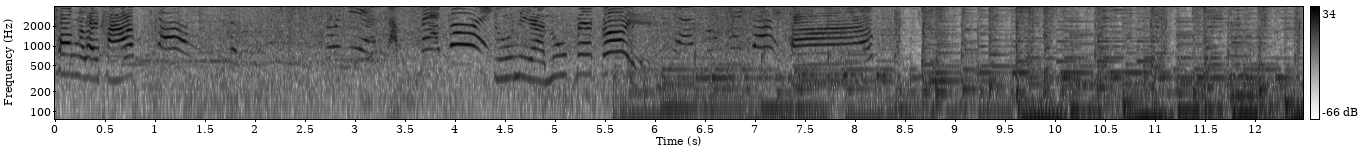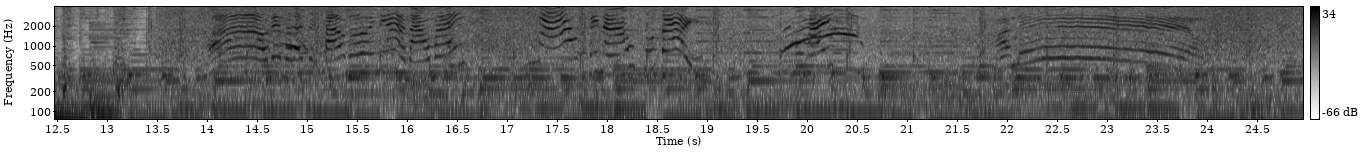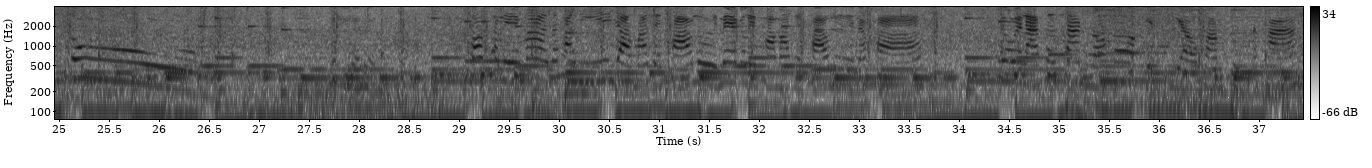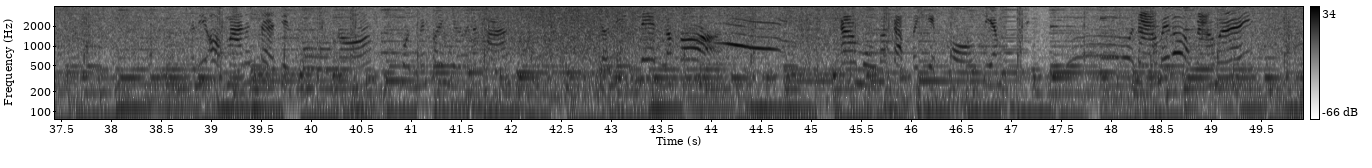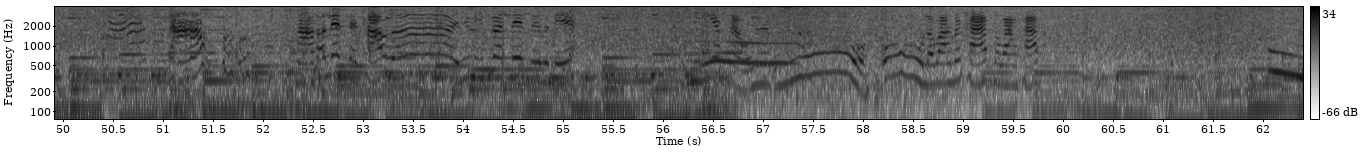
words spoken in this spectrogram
ช่องอะไรครับ ช่องจูเนียร์กับแม่ก้อยจูเนียร์ลูกแม่ก้อยเนียร์ลูกแม่ก้อยครั เก็บของเตรียมหนาวไหมลูกหนาวไหมหนาวหนาวถ้าเล่นแต่เช้าเลย ไม่มีเพื่อนเล่นเลยวันนี้นี่เงียบเหงาเลยโอ้โอ้ระวังนะครับ ระวังครับอู้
